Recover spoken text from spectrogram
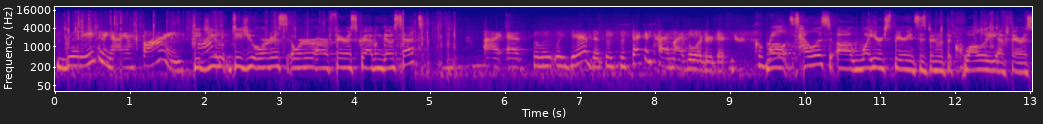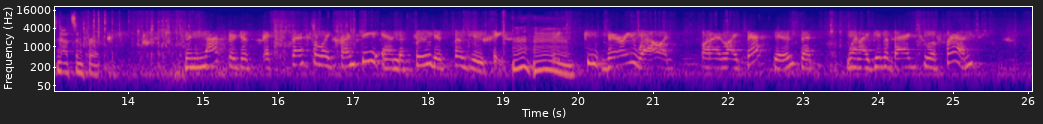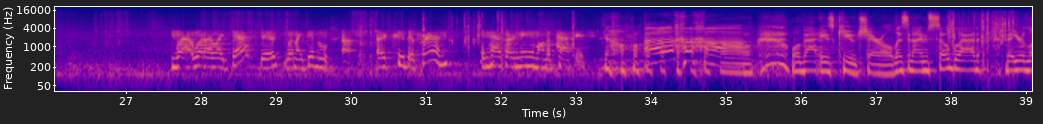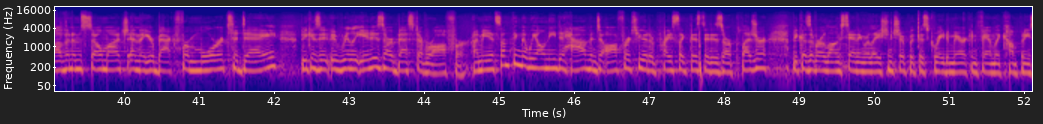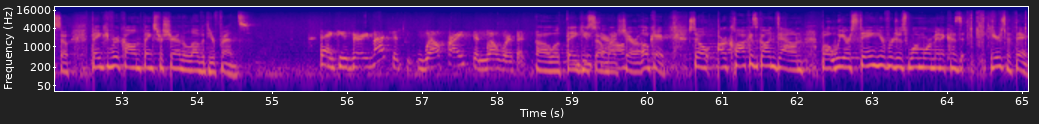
Good evening. I am fine. Did you did you order order our Ferris Grab and Go set? I absolutely did. This is the second time I've ordered it. Great. Well, tell us uh, what your experience has been with the quality of Ferris nuts and fruit. The nuts are just especially crunchy, and the fruit is so juicy. They keep very well. And what I like best is that when I give a bag to a friend, what, what I like best is when I give uh, uh, to the friend, it has our name on the package. oh. Well, that is cute, Cheryl. Listen, I'm so glad that you're loving them so much and that you're back for more today because it, it really it is our best ever offer. I mean, it's something that we all need to have and to offer to you at a price like this. It is our pleasure because of our long-standing relationship with this great American family company. So thank you for calling. Thanks for sharing the love with your friends. Thank you very much. It's well priced and well worth it. Oh, well, thank, Thank you, you, so much, Cheryl. Cheryl. Okay, so our clock has gone down, but we are staying here for just one more minute because here's the thing.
